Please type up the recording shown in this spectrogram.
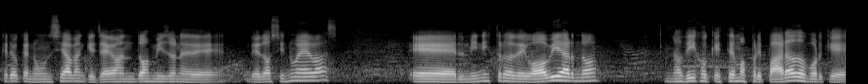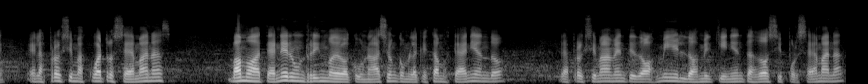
creo que anunciaban que llegaban dos millones de, dosis nuevas. el ministro de Gobierno nos dijo que estemos preparados porque en las próximas cuatro semanas vamos a tener un ritmo de vacunación como el que estamos teniendo, de aproximadamente 2.000, 2.500 dosis por semana.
